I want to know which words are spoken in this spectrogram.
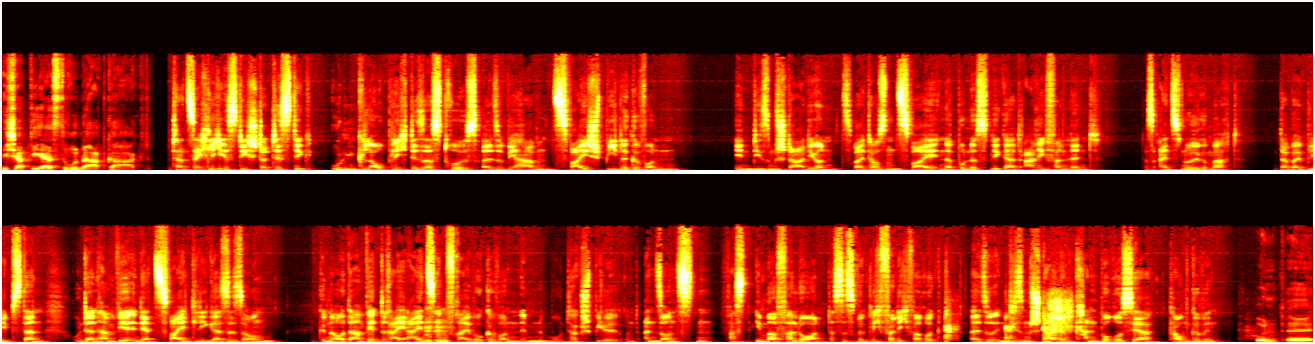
ich habe die erste Runde abgehakt. Tatsächlich ist die Statistik unglaublich desaströs. Also wir haben zwei Spiele gewonnen in diesem Stadion. 2002 in der Bundesliga hat Ari van Lent das 1-0 gemacht. Dabei blieb es dann. Und dann haben wir in der Zweitligasaison, genau da haben wir 3-1 mhm. in Freiburg gewonnen im Montagsspiel. Und ansonsten fast immer verloren. Das ist wirklich völlig verrückt. Also in diesem Stadion kann Borussia kaum gewinnen. Und, äh,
